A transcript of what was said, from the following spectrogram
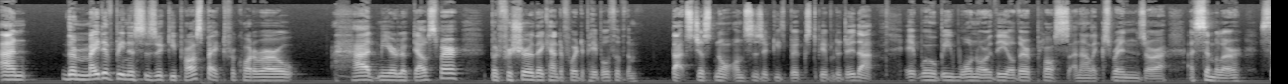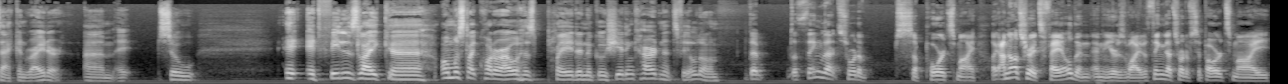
and there might have been a Suzuki prospect for Quartararo had Mir looked elsewhere, but for sure they can't afford to pay both of them. That's just not on Suzuki's books to be able to do that. It will be one or the other, plus an Alex Rins or a, a similar second rider. Um, it, so it it feels like uh, almost like Quartararo has played a negotiating card and it's failed on him. The the thing that sort of supports my like I'm not sure it's failed and, and here's why. The thing that sort of supports my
